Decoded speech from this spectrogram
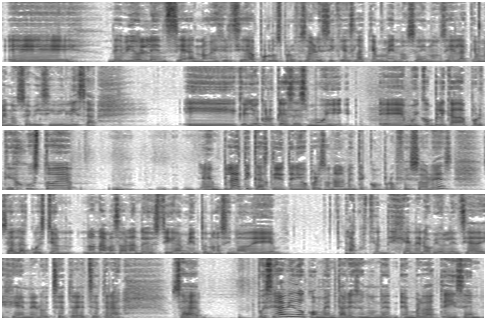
eh, de violencia ¿no? ejercida por los profesores y que es la que menos se denuncia y la que menos se visibiliza. Y que yo creo que esa es muy, eh, muy complicada porque justo en pláticas que yo he tenido personalmente con profesores, o sea, la cuestión, no nada más hablando de hostigamiento, ¿no? sino de la cuestión de género, violencia de género, etcétera, etcétera. O sea, pues ha habido comentarios en donde en verdad te dicen,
